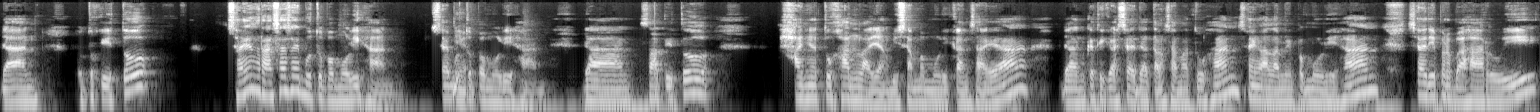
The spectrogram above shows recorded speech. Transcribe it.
Dan untuk itu saya ngerasa saya butuh pemulihan. Saya butuh pemulihan. Dan saat itu hanya Tuhan lah yang bisa memulihkan saya. Dan ketika saya datang sama Tuhan, saya ngalamin pemulihan, saya diperbaharui,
